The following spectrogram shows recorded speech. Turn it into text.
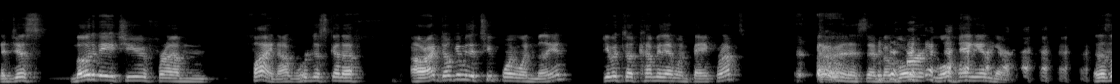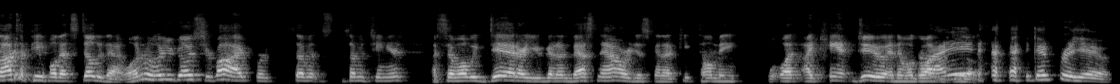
that just motivate you from fine. We're just gonna all right, don't give me the 2.1 million, give it to a company that went bankrupt. and I said, but we're we'll hang in there. And there's lots of people that still do that. Well, I don't know how you guys survived for seven, 17 years. I said, well, we did. Are you going to invest now, or are you just going to keep telling me what I can't do, and then we'll go out and do it? Right. Good for you.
